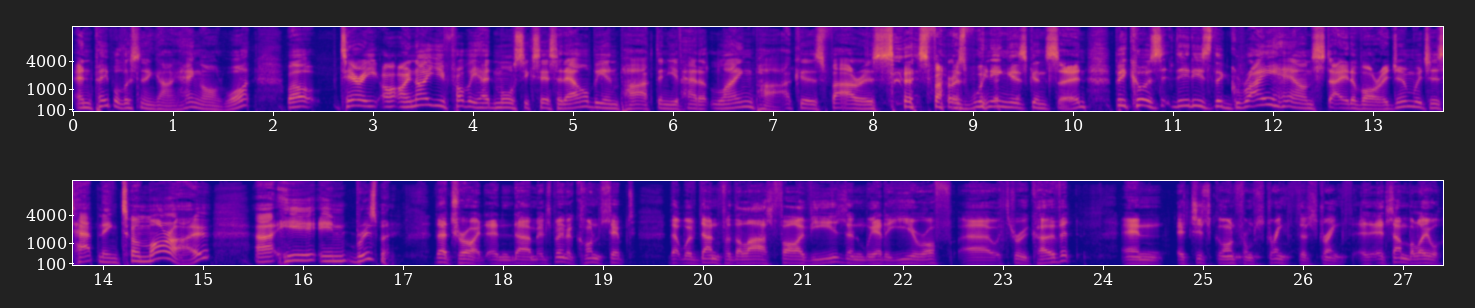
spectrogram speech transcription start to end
And people listening going, hang on, what? Well, Terry, I know you've probably had more success at Albion Park than you've had at Lang Park as far as as far as winning is concerned, because it is the Greyhound State of Origin, which is happening tomorrow uh, here in Brisbane. That's right, and um, it's been a concept that we've done for the last five years, and we had a year off uh, through COVID, and it's just gone from strength to strength. It's unbelievable.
